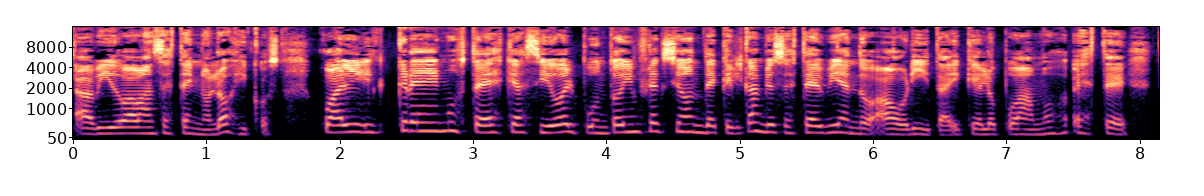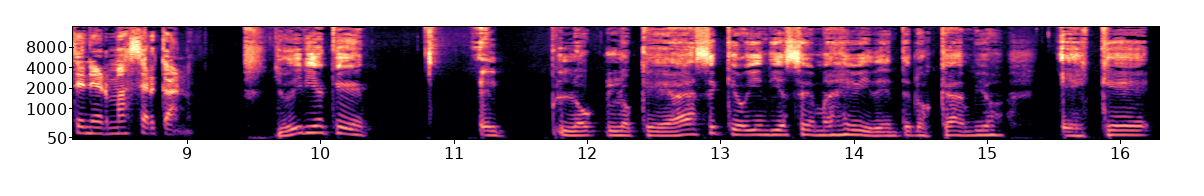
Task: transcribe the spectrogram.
ha habido avances tecnológicos. ¿Cuál creen ustedes que ha sido el punto de inflexión de que el cambio se esté viendo ahorita y que lo podamos este, tener más cercano? Yo diría que el, lo, lo que hace que hoy en día sea más evidente los cambios es que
